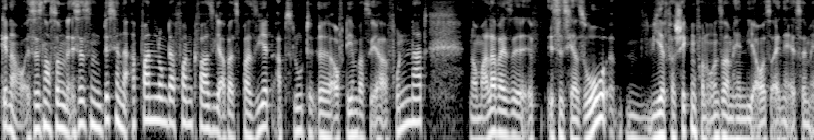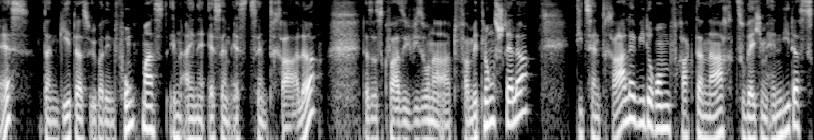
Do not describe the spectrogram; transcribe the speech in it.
Genau, es ist noch so ein, es ist ein bisschen eine Abwandlung davon quasi, aber es basiert absolut äh, auf dem, was er erfunden hat. Normalerweise äh, ist es ja so, wir verschicken von unserem Handy aus eine SMS, dann geht das über den Funkmast in eine SMS-Zentrale. Das ist quasi wie so eine Art Vermittlungsstelle. Die Zentrale wiederum fragt danach, zu welchem Handy das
